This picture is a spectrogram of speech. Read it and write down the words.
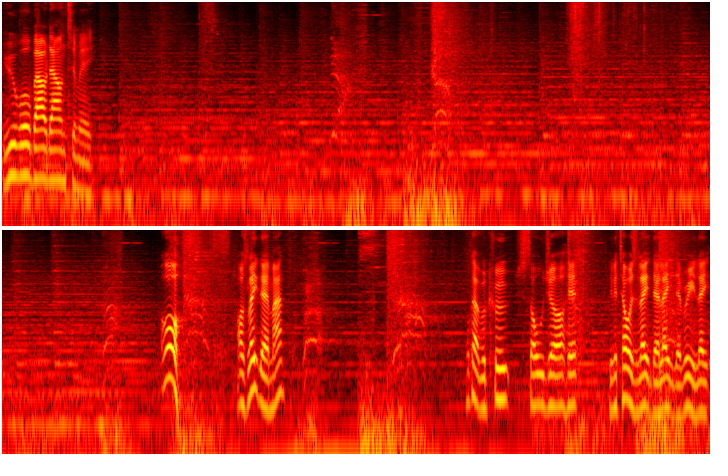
You will bow down to me. Oh! I was late there, man. Look at recruit, soldier, hit. You can tell it's late. They're late. They're really late.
